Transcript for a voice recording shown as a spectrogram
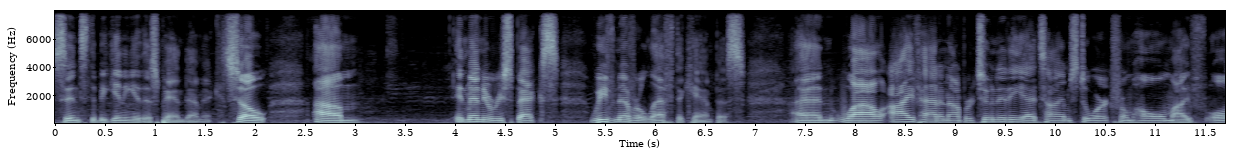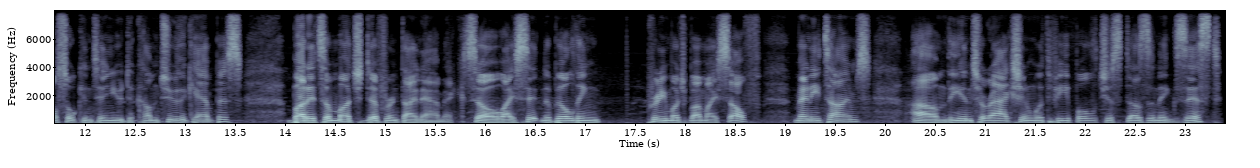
since the beginning of this pandemic. So, um, in many respects, we've never left the campus. And while I've had an opportunity at times to work from home, I've also continued to come to the campus, but it's a much different dynamic. So I sit in a building pretty much by myself many times. Um, the interaction with people just doesn't exist.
